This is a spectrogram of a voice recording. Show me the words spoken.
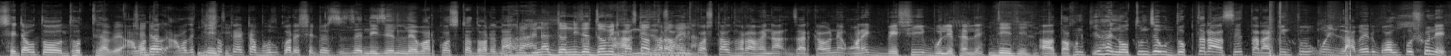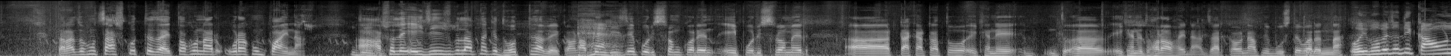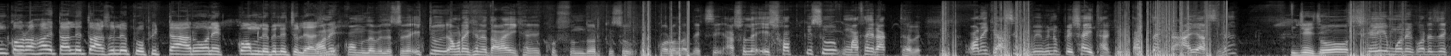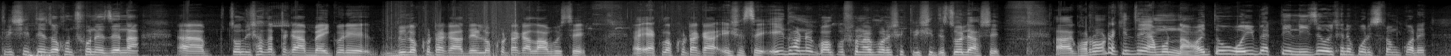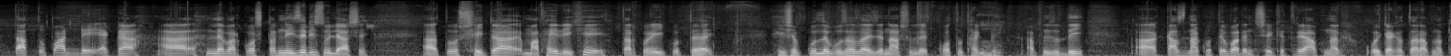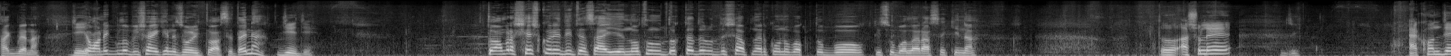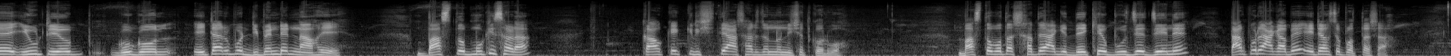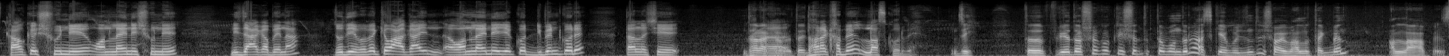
সেটাও তো ধরতে হবে। আমাদের আমাদের। কৃষকরা একটা ভুল করে সেটা হচ্ছে যে নিজের লেবার কষ্টটা ধরে না। ধরা হয় না নিজের জমির হ্যাঁ, ধরা হয় না। কষ্টটাও ধরা হয় না যার কারণে অনেক বেশি বলে ফেলে। জি জি জি। তখন কি হয় নতুন যে উদ্যোক্তারা আছে তারা কিন্তু ওই লাভের গল্প শুনে তারা যখন চাষ করতে যায় তখন আর ওরকম পায় না। আসলে এই জিনিসগুলো আপনাকে ধরতে হবে কারণ আপনি হ্যাঁ। নিজে পরিশ্রম করেন এই পরিশ্রমের টাকাটা তো এখানে এখানে ধরা হয় না যার কারণে আপনি বুঝতে পারেন না। ওইভাবে যদি কাউন্ট করা হয় তাহলে তো আসলে প্রফিটটা আরও অনেক কম লেভেলে চলে আসবে। অনেক কম লেভেলে চলে একটু আমরা এখানে দাঁড়াই এখানে খুব সুন্দর কিছু করলা দেখছি। আসলে এই সব কিছু মাথায় রাখতে হবে। অনেকে আছে কি বিভিন্ন পেশায় থাকে তার তো একটা আয় আছে হ্যাঁ? তো সেই মনে করে যে কৃষিতে যখন শোনে যে না চল্লিশ হাজার টাকা ব্যয় করে দুই লক্ষ টাকা দেড় লক্ষ টাকা লাভ হয়েছে এক লক্ষ টাকা এসেছে। এই ধরনের গল্প শোনার পরে সে কৃষিতে চলে আসে। ঘটনাটা কিন্তু এমন না হয়তো ওই ব্যক্তি নিজে ওইখানে পরিশ্রম করে তার তো পার ডে একটা লেবার কস্টটা নিজেরই চলে আসে। তো সেইটা মাথায় রেখে তারপরে এই করতে হয়। হিসাব করলে বোঝা যায় যে না আসলে কত থাকবে। আপনি যদি কাজ না করতে পারেন সেক্ষেত্রে আপনার ওই টাকা তো আর আপনার থাকবে না। অনেকগুলো বিষয় এখানে জড়িত আছে তাই না? জি জি। তো আমরা শেষ করে দিতে চাই নতুন উদ্যোক্তাদের উদ্দেশ্যে আপনার কোনো বক্তব্য কিছু বলার আছে কি না তো আসলে জি। এখন যে ইউটিউব গুগল এইটার উপর ডিপেন্ডেন্ট না হয়ে বাস্তবমুখী ছাড়া কাউকে কৃষিতে আসার জন্য নিষেধ করব। বাস্তবতার সাথে আগে দেখে বুঝে জেনে তারপরে আগাবে এটা হচ্ছে প্রত্যাশা। কাউকে শুনে অনলাইনে শুনে নিজে আগাবে না। যদি এভাবে কেউ আগায় অনলাইনে ইয়ে করে ডিপেন্ড করে তাহলে সে ধরা খাবে? ধরা খাবে লস করবে। জি। তো প্রিয় দর্শক ও কৃষি বন্ধুরা আজকে এ পর্যন্ত সবাই ভালো থাকবেন। আল্লাহ হাফেজ।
